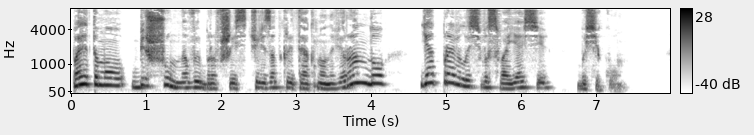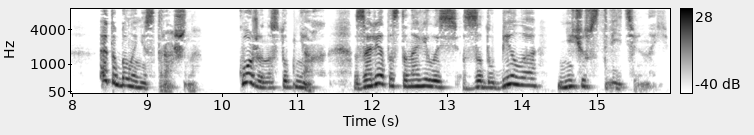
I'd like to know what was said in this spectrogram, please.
поэтому, бесшумно выбравшись через открытое окно на веранду, я отправилась в Освояси босиком. Это было не страшно. Кожа на ступнях за лето становилась задубела, нечувствительной.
